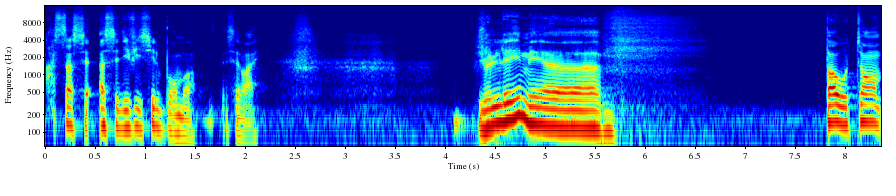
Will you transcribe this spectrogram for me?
Ah, ça, c'est assez difficile pour moi, c'est vrai. Je l'ai, mais euh, pas autant.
